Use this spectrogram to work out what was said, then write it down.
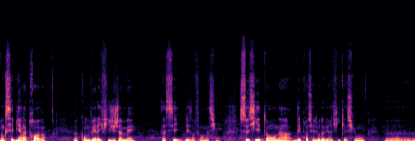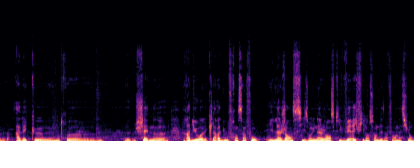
Donc c'est bien la preuve euh, qu'on ne vérifie jamais assez les informations. Ceci étant, on a des procédures de vérification euh, avec euh, notre chaîne euh, radio avec la radio France Info et l'agence. Ils ont une agence qui vérifie l'ensemble des informations,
